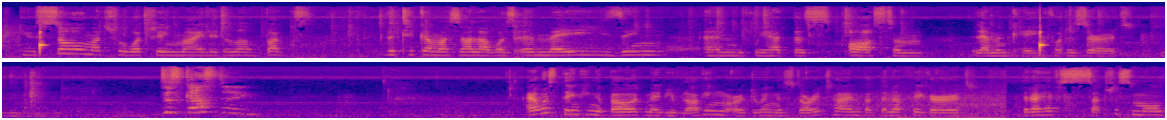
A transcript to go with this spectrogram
Thank you so much for watching my little love bugs. The tikka masala was amazing and we had this awesome lemon cake for dessert. Mm. Disgusting! I was thinking about maybe vlogging or doing a story time, but then I figured that I have such a small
